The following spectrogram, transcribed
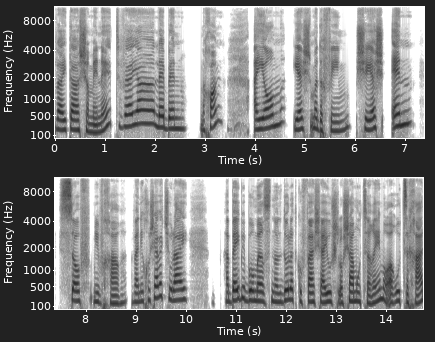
והייתה שמנת והיה לבן, נכון? היום יש מדפים שיש אין סוף מבחר, ואני חושבת שאולי ה baby boomers נולדו לתקופה שהיו שלושה מוצרים או ערוץ אחד,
